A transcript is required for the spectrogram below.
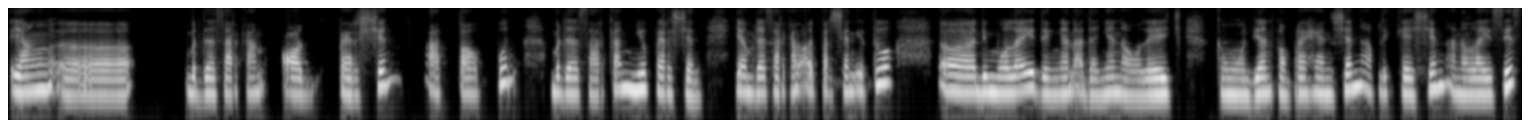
yang uh, berdasarkan old version ataupun berdasarkan new version. Yang berdasarkan old version itu uh, dimulai dengan adanya knowledge, kemudian comprehension, application, analysis,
